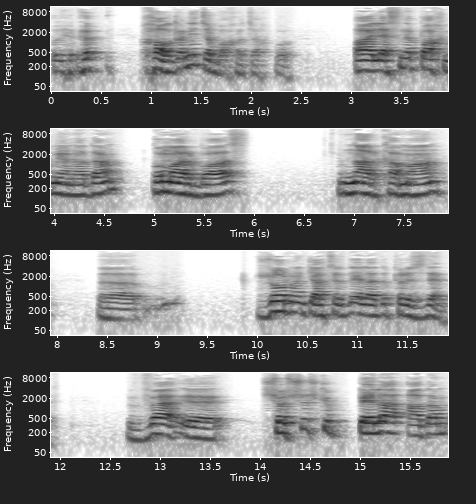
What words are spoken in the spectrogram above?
xalqa necə baxacaq bu? Ailəsinə baxmayan adam, qumarbaz, narkoman, e, zorla gətirdi, elədi prezident. Və e, sözsüz ki, belə adam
